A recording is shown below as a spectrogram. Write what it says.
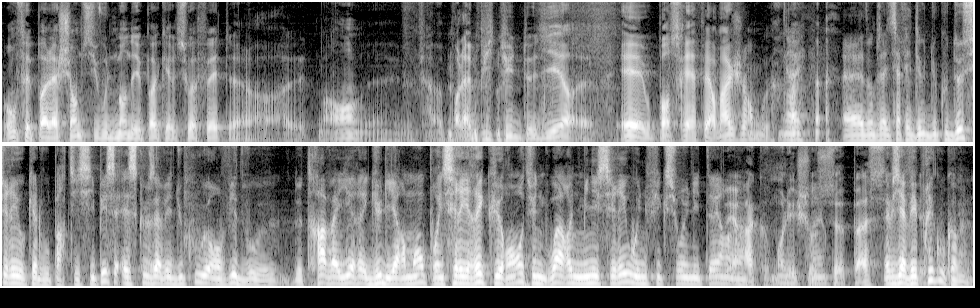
on ne fait pas la chambre si vous ne demandez pas qu'elle soit faite. Alors, marrant, pas l'habitude de dire et vous penserez à faire ma jambe. Euh, donc ça fait du coup deux séries auxquelles vous participez. Est-ce que vous avez du coup envie de, vous, de travailler régulièrement pour une série récurrente, une, voire une mini-série ou une fiction unitaire On verra comment les choses se passent. vous y avez pris coup quand même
